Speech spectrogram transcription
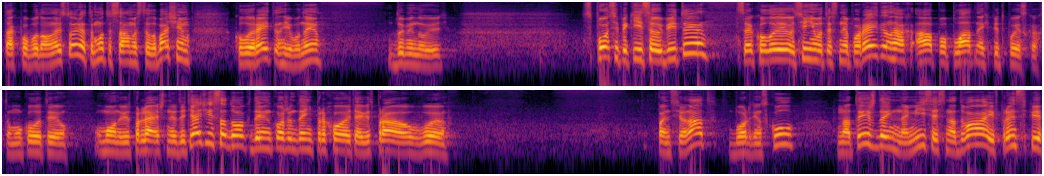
так побудована історія. Тому те саме з телебаченням, коли рейтинги вони домінують. Спосіб, який це обійти, це коли оцінюватись не по рейтингах, а по платних підписках. Тому коли ти умовно відправляєш не в дитячий садок, де він кожен день приходить, а відправив в пансіонат, boarding school на тиждень, на місяць, на два. І в принципі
